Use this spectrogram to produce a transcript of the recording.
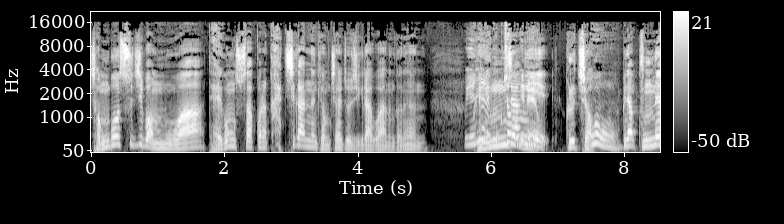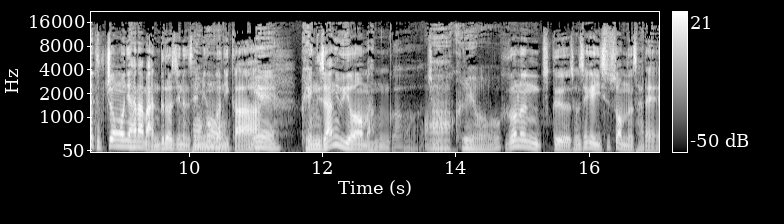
정보 수집 업무와 대공 수사권을 같이 갖는 경찰 조직이라고 하는 거는 굉장히 그렇죠. 오. 그냥 국내 국정원이 하나 만들어지는 셈인 어허. 거니까 예. 굉장히 위험한 거죠. 아, 그래요? 그거는 그 전 세계에 있을 수 없는 사례에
